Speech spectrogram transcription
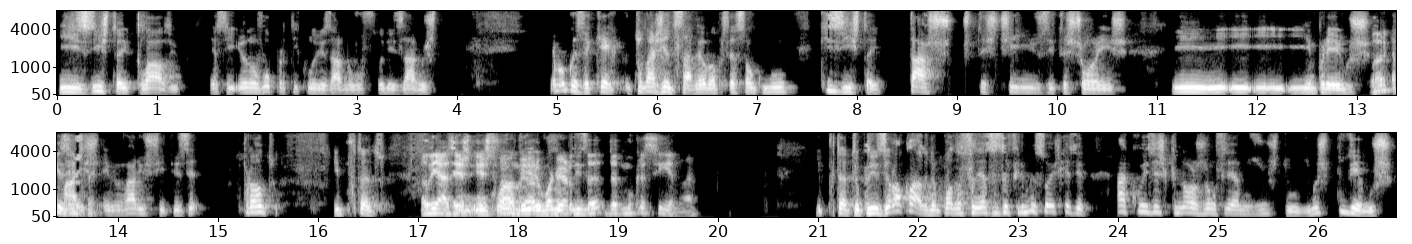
E existem, Cláudio, é assim, eu não vou particularizar, não vou folarizar, mas é uma coisa que é, toda a gente sabe, é uma percepção comum, que existem taxos, taxinhos e taxões e, e, e, e empregos claro a mais em vários sítios. Pronto. E, portanto, Aliás, este, este foi o melhor governo da, da, democracia, não é? E, portanto, eu podia dizer, ó oh, Cláudio, não pode fazer essas afirmações, quer dizer, há coisas que nós não fizemos um estudo, mas podemos,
